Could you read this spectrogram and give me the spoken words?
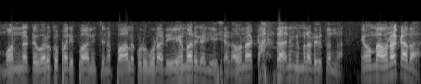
మొన్నటి వరకు పరిపాలించిన పాలకుడు కూడా అది ఏమరుగా చేశాడు. అవునా కాదా అని మిమ్మల్ని అడుగుతున్నా. ఏమమ్మా అవునా కాదా?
